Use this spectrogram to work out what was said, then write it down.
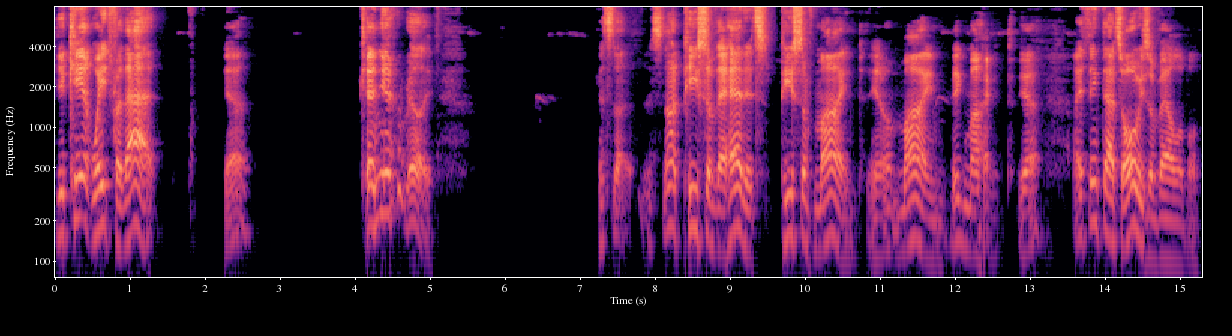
you can't wait for that. Yeah. Can you really? It's not it's not peace of the head, it's peace of mind, you know, mind, big mind. Yeah. I think that's always available.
